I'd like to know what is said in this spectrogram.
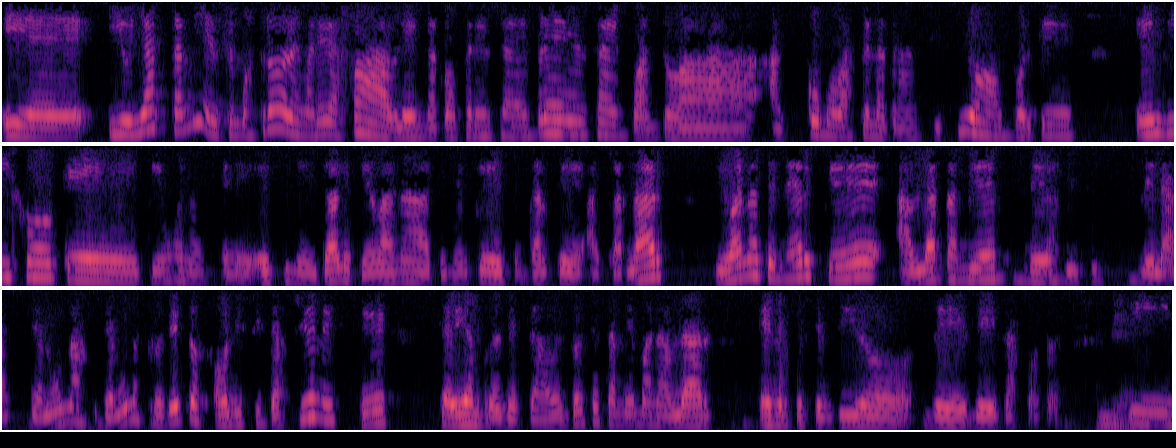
eh, y Uñac también se mostró de manera afable en la conferencia de prensa en cuanto a, cómo va a ser la transición, porque él dijo que, que bueno, eh, es inevitable que van a tener que sentarse a charlar y van a tener que hablar también de las de las de algunas de algunos proyectos o licitaciones que se habían proyectado. Entonces también van a hablar en este sentido de, de esas cosas. Y,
